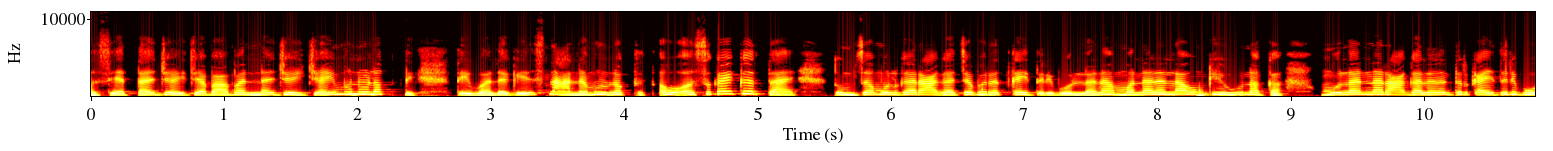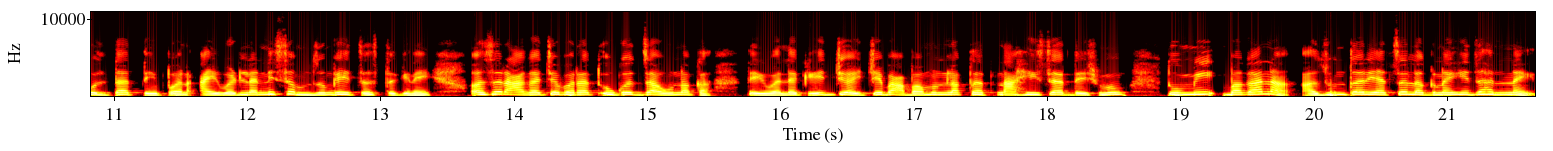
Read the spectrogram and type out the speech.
असे आता जयच्या बाबांना जयची आई म्हणू लागते. तेव्हा लगेच नाना म्हणू लागतात अहो असं काय करताय? तुमचा मुलगा रागाच्या भरात काहीतरी बोलला ना? मनाला लावून घेऊ नका. मुलांना राग आल्यानंतर काहीतरी बोलतात ते पण आईवडिलांनी समजून घ्यायचं असतं की नाही? असं रागाच्या भरात उगत जाऊ नका. तेव्हा लगेच जयचे बाबा म्हणू लागतात नाही सर देशमुख तुम्ही बघा ना अजून तर याचं लग्नही झालं नाही.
